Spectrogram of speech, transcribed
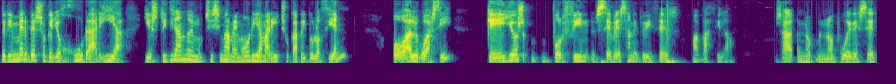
primer beso que yo juraría, y estoy tirando de muchísima memoria, Marichu, capítulo 100 o algo así, que ellos por fin se besan y tú dices, más vacilado. O sea, no, puede ser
